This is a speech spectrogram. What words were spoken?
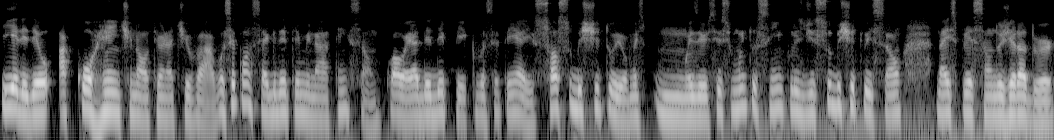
e ele deu a corrente na alternativa A. Você consegue determinar a tensão, qual é a DDP que você tem aí. Só substituir, um exercício muito simples de substituição na expressão do gerador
